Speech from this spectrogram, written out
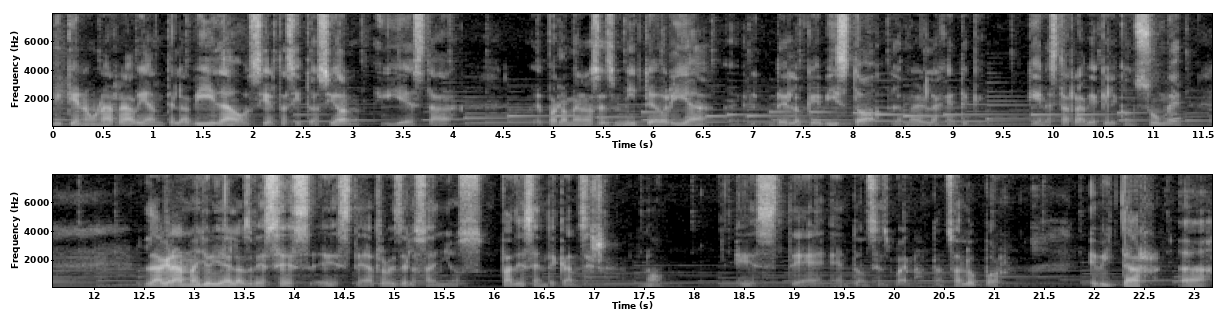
y tiene una rabia ante la vida o cierta situación y esta, por lo menos es mi teoría, de lo que he visto, la mayoría de la gente que tiene esta rabia que le consume, la gran mayoría de las veces este, a través de los años padecen de cáncer, ¿no? Este, entonces, bueno, tan solo por evitar ah,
